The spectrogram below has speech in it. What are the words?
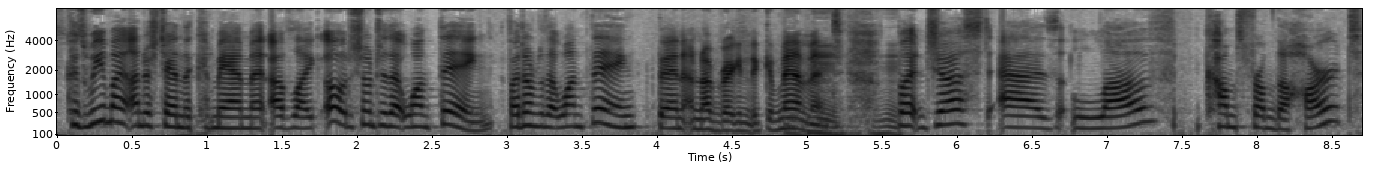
Because we might understand the commandment of like, oh, just don't do that one thing. If I don't do that one thing, then I'm not breaking the commandment. But just as love comes from the heart,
